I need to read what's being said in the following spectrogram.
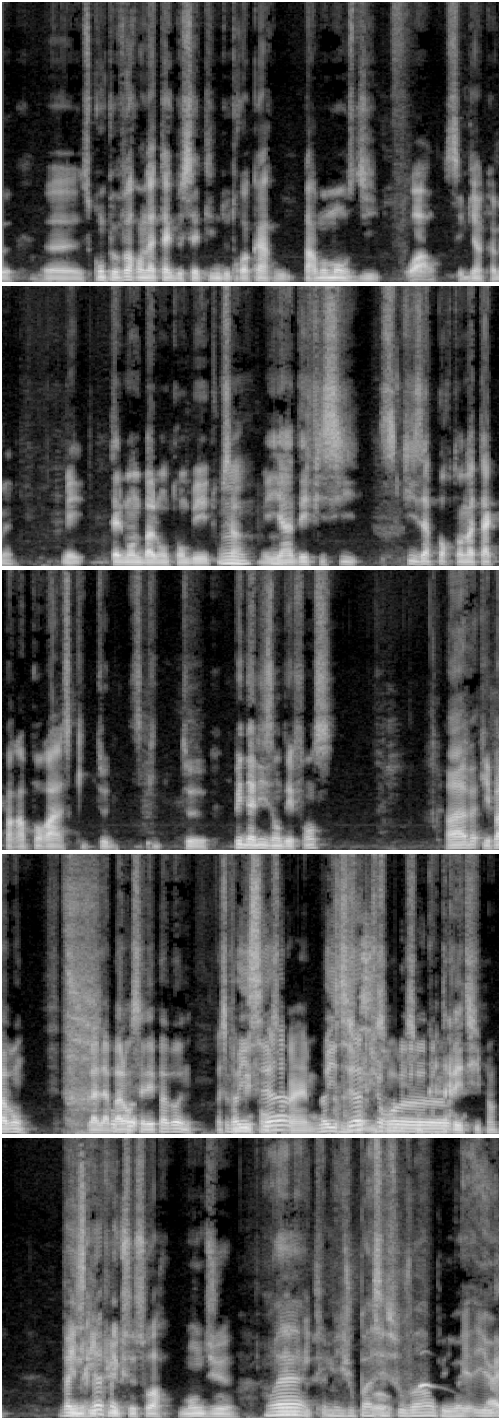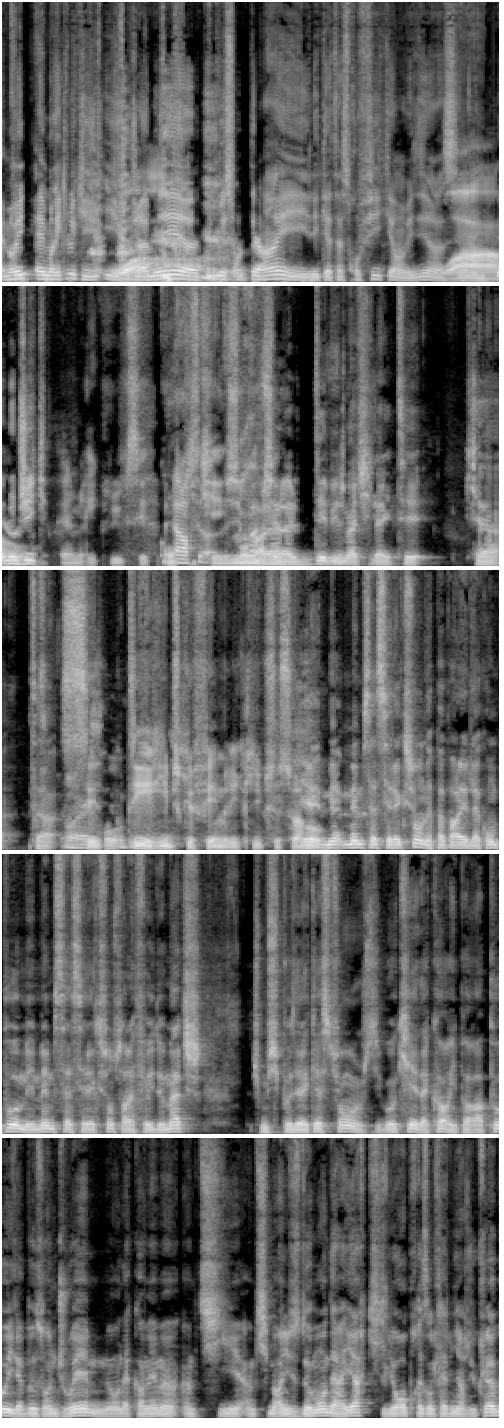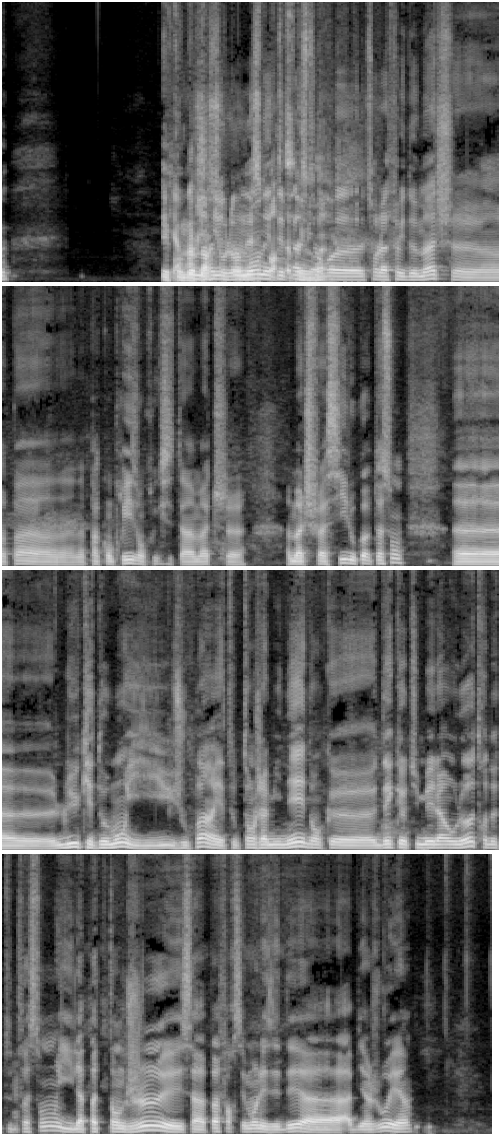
Euh, euh, ce qu'on peut voir en attaque de cette ligne de trois quarts, où par moment on se dit, waouh, c'est bien quand même. Mais tellement de ballons tombés et tout ça. Mm, Mais il y a un déficit. Ce qu'ils apportent en attaque par rapport à ce qui te, ce qui te pénalise en défense, Ah, bah, qui est pas bon. Là, la balance, elle est pas bonne. Parce qu'en défense, quand même. Vaïssa ils sont, ils sur, sont- ils sont euh, pétards, les types. Hein. Vaïssa Emeric fait- Luc ce soir, mon dieu. Ouais, mais il joue pas assez Oh. souvent. Puis, ouais, il y a eu- Ah, Emeric, Emeric Luc, il, il joue Wow. jamais. euh, mets sur le terrain, il est catastrophique. Envie de dire, c'est Wow. c'est logique. Emeric Luc, c'est Alors, c'est- compliqué. mon pas, le début de match, il a été cata. c'est terrible ce que fait Emeric Luc ce soir. Et Oh. même sa sélection, on n'a pas parlé de la compo, mais même sa sélection sur la feuille de match, je me suis posé la question. Je dis bon, ok, d'accord, il part à Pau, il a besoin de jouer, mais on a quand même un, un petit, un petit Marius Domont derrière qui lui représente l'avenir du club. Et qu'on sur le Honest n'était pas sur, euh, sur la feuille de match, euh, on n'a pas, n'a compris, ils ont cru que c'était un match, euh, un match facile ou quoi. De toute façon, euh, Luc et Domont, ils jouent pas, hein, il y a tout le temps Jaminé, donc euh, dès que tu mets l'un ou l'autre, de toute façon, il a pas de temps de jeu et ça va pas forcément les aider à, à bien jouer. Hein.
